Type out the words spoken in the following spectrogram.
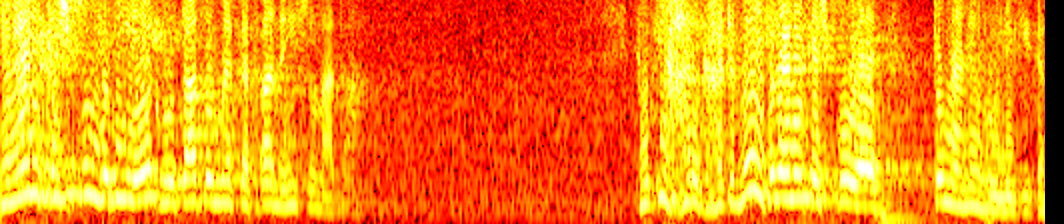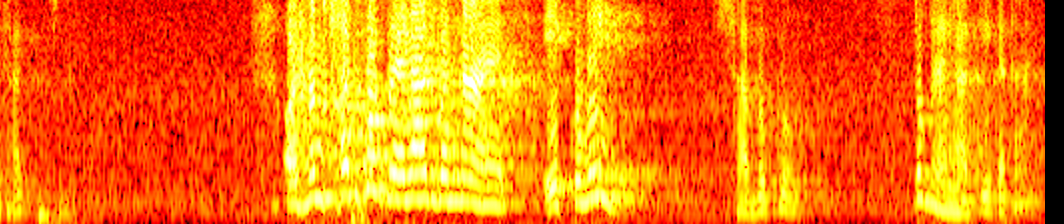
हिरण्य कशपु यदि एक होता तो मैं कथा नहीं सुनाता। क्योंकि हर घट में हिरण्य कशपु है तो मैंने होली की कथा सुनाई। और हम सबको प्रहलाद बनना है, एक को नहीं, सबको। तो प्रहलाद की कथा है।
